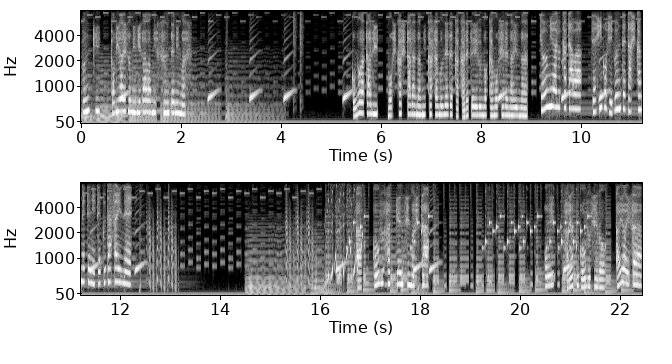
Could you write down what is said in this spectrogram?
分岐、とりあえず右側に進んでみます。この辺り、もしかしたら何かサムネで書かれているのかもしれないな。興味ある方は、ぜひご自分で確かめてみてくださいね。あ、ゴール発見しました。おい、早くゴールしろ。あいあいさ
